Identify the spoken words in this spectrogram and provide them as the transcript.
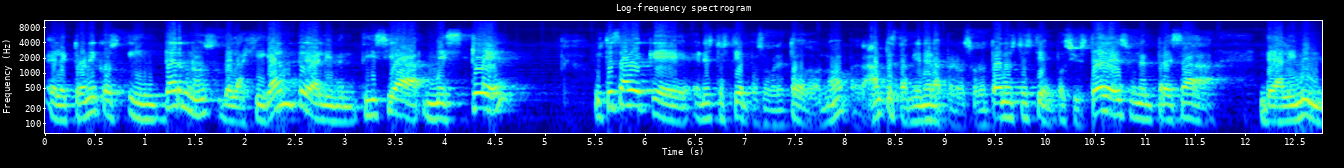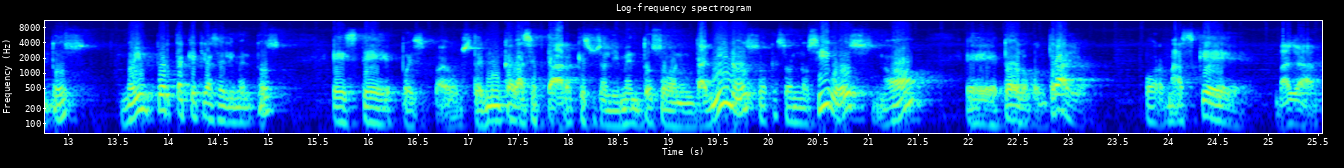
electrónicos internos de la gigante alimenticia Nestlé. Usted sabe que en estos tiempos, sobre todo, ¿no? Antes también era, pero sobre todo en estos tiempos, si usted es una empresa de alimentos, no importa qué clase de alimentos, este, pues usted nunca va a aceptar que sus alimentos son dañinos o que son nocivos, ¿no? Eh, todo lo contrario, por más que, vaya,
